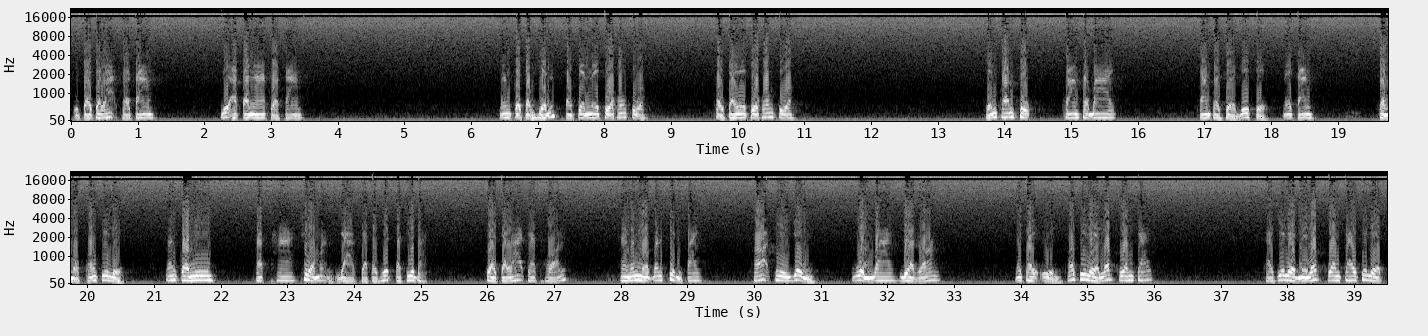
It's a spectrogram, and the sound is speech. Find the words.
อุปจระก็ตามหรืออัปปนาก็ตาม มันก็ต้องเห็นต้องเป็นในตัวของตัวเข้าใจในตัวของตัว เห็นความสุขความสบาย ความประเสริฐวิเศษในการสงบของกิเลสมันก็มีศรัทธาเชื่อมั่น อยากจะประพฤติปฏิบัติ เพื่อจะละจะถอน ให้มันหมดมันสิ้นไป เพราะที่ยุ่งวุ่นวายเดือดร้อน ไม่ใช่อื่น เพราะกิเลสลบกวนใจถ้ากิเลสไม่ลบกวนใจกิเลส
